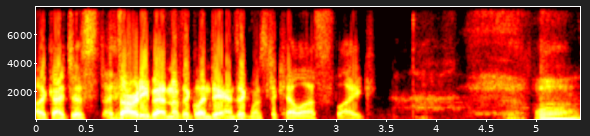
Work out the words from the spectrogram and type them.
Like, I just, it's already bad enough that Glenn Danzig wants to kill us. Like, Uh, and,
